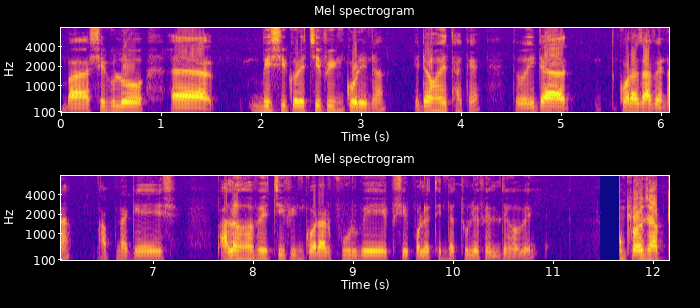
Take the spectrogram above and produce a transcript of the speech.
বা সেগুলো বেশি করে চিপিং করি না এটা হয়ে থাকে। তো এটা করা যাবে না। আপনাকে ভালোভাবে চিপিং করার পূর্বে সেই পলিথিনটা তুলে ফেলতে হবে। পর্যাপ্ত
